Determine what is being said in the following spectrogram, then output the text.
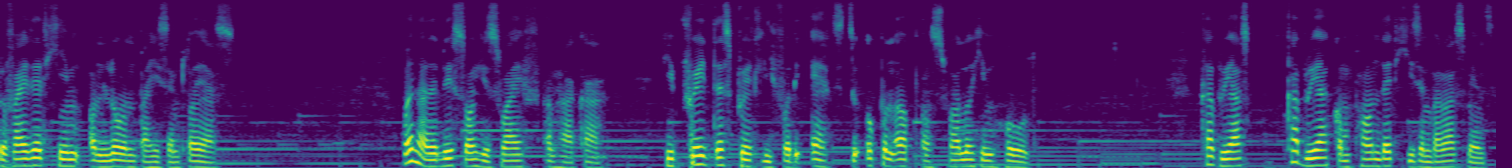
provided him on loan by his employers. When Adade saw his wife and her car, he prayed desperately for the earth to open up and swallow him whole. Gabrielle compounded his embarrassment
